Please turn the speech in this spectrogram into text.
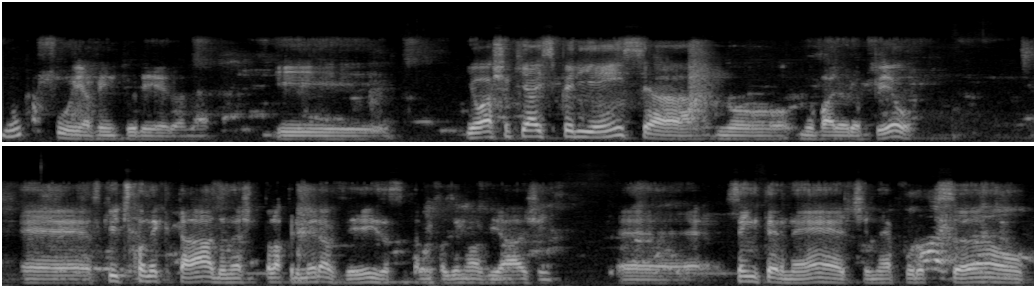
nunca fui aventureiro, né? E eu acho que a experiência no, no Vale Europeu, é, fiquei desconectado, né? Acho que pela primeira vez, assim, também fazendo uma viagem é, sem internet, né, por opção.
